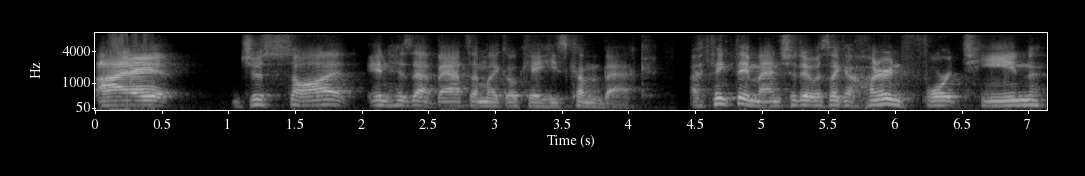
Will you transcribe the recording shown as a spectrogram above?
I just saw it in his at bats. I'm like, okay, he's coming back. I think they mentioned it was like 114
